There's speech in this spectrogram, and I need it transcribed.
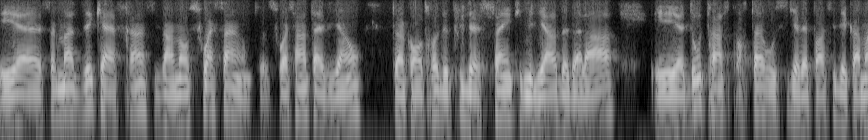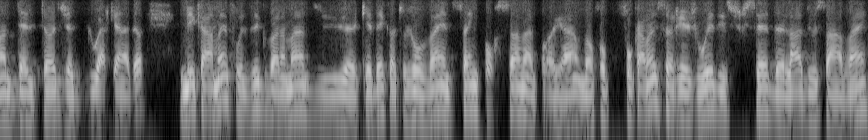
Et euh, seulement dire qu'à France, ils en ont 60, 60 avions. C'est un contrat de plus de 5 milliards de dollars. Et euh, d'autres transporteurs aussi qui avaient passé des commandes Delta, JetBlue, Air Canada. Mais quand même, il faut dire que le gouvernement du euh, Québec a toujours 25% dans le programme. Donc, il faut, quand même se réjouir des succès de l'A220.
